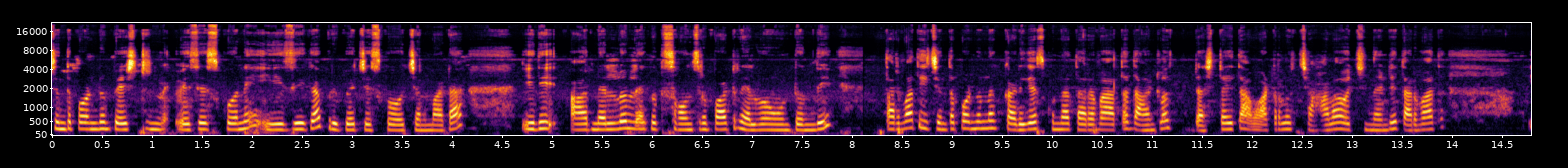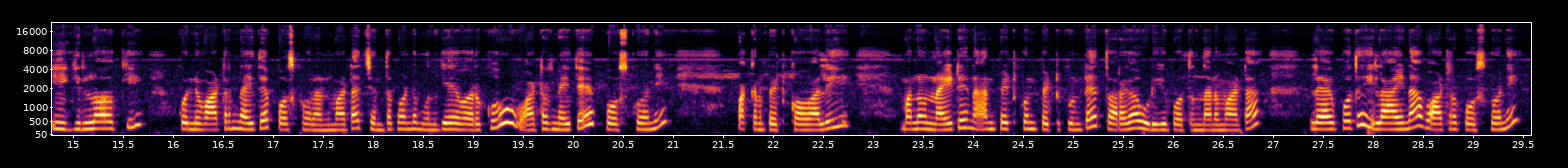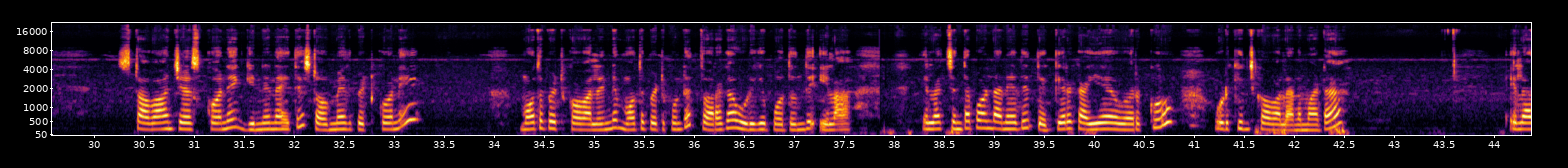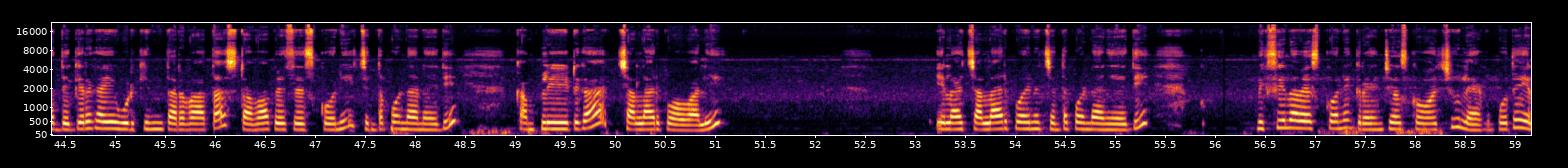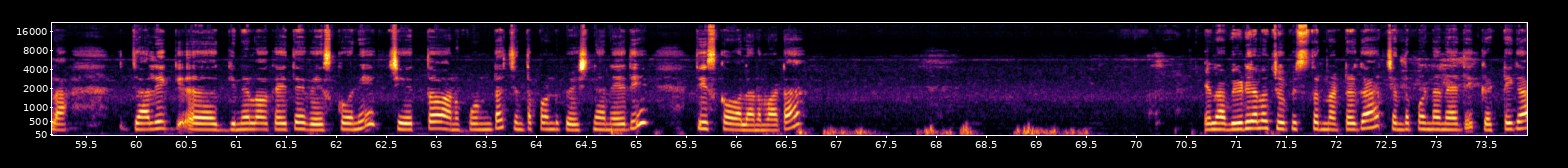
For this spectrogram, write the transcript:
చింతపండు పేస్ట్ వేసేసుకొని ఈజీగా ప్రిపేర్ చేసుకోవచ్చు అనమాట ఇది ఆరు నెలలు లేకపోతే సంవత్సరం పాటు నిల్వ ఉంటుంది. తర్వాత ఈ చింతపండును కడిగేసుకున్న తర్వాత దాంట్లో డస్ట్ అయితే ఆ వాటర్లో చాలా వచ్చిందండి. తర్వాత ఈ గిన్నెలోకి కొన్ని వాటర్ని అయితే పోసుకోవాలన్నమాట. చింతపండు మునిగే వరకు వాటర్ని అయితే పోసుకొని పక్కన పెట్టుకోవాలి. మనం నైటే నానపెట్టుకొని పెట్టుకుంటే త్వరగా ఉడికిపోతుంది అనమాట లేకపోతే ఇలా అయినా వాటర్ పోసుకొని స్టవ్ ఆన్ చేసుకొని గిన్నెనైతే స్టవ్ మీద పెట్టుకొని మూత పెట్టుకోవాలండి. మూత పెట్టుకుంటే త్వరగా ఉడికిపోతుంది. ఇలా ఇలా చింతపండు అనేది దగ్గరకు అయ్యే వరకు ఉడికించుకోవాలన్నమాట. ఇలా దగ్గరకు అయ్యి ఉడికిన తర్వాత స్టవ్ ఆఫ్ వేసేసుకొని చింతపండు అనేది కంప్లీట్గా చల్లారిపోవాలి. ఇలా చల్లారిపోయిన చింతపండు అనేది మిక్సీలో వేసుకొని గ్రైండ్ చేసుకోవచ్చు. లేకపోతే ఇలా జాలి గిన్నెలోకి అయితే వేసుకొని చేత్తో అనుకుంటా చింతపండు పేస్ట్ అనేది తీసుకోవాలన్నమాట. ఇలా వీడియోలో చూపిస్తున్నట్టుగా చింతపండు అనేది గట్టిగా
